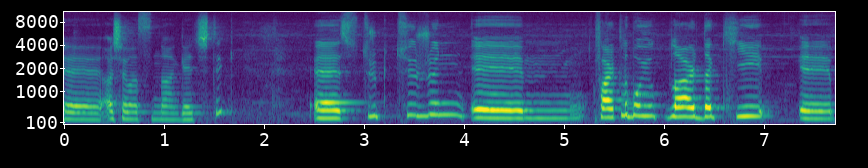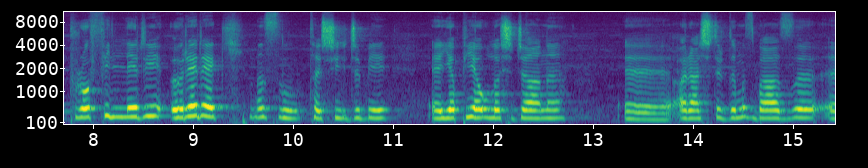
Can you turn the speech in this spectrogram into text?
e, aşamasından geçtik. E, strüktürün e, farklı boyutlardaki e, profilleri örerek nasıl taşıyıcı bir e, yapıya ulaşacağını e, araştırdığımız bazı e,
